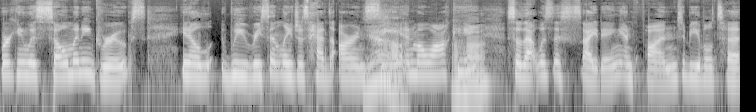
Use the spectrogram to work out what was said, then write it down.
working with so many groups. You know, we recently just had the RNC Yeah. in Milwaukee. Uh-huh. So that was exciting and fun to be able to,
